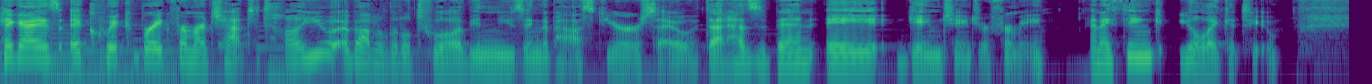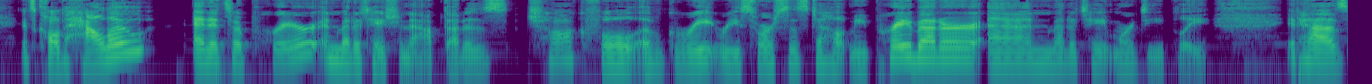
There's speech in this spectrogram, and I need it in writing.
Hey guys, a quick break from our chat to tell you about a little tool I've been using the past year or so that has been a game changer for me. And I think you'll like it too. It's called Hallow and it's a prayer and meditation app that is chock full of great resources to help me pray better and meditate more deeply. It has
